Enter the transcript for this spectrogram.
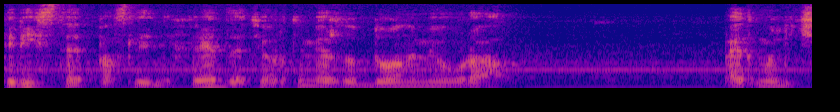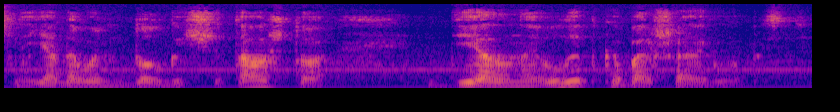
300 от последних лет затерта между Донами и Уралом. Поэтому лично я довольно долго считал, что деланная улыбка – большая глупость.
